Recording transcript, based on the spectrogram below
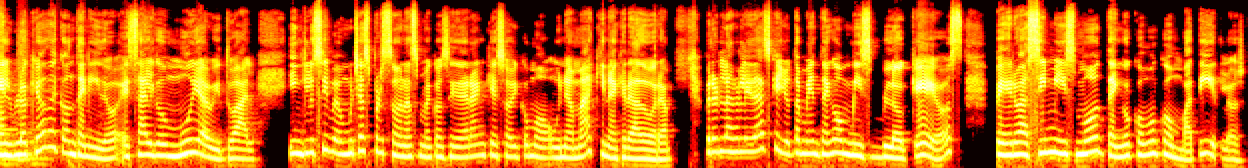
El bloqueo de contenido es algo muy habitual. Inclusive muchas personas me consideran que soy como una máquina creadora, pero la realidad es que yo también tengo mis bloqueos, pero asimismo tengo cómo combatirlos.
